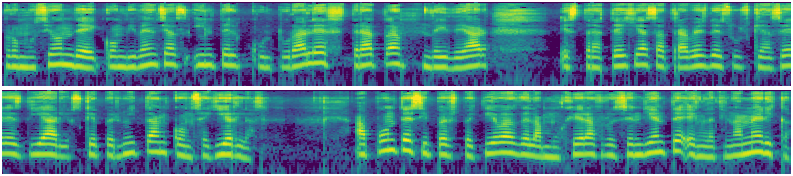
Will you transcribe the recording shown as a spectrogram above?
promoción de convivencias interculturales, trata de idear estrategias a través de sus quehaceres diarios que permitan conseguirlas. Apuntes y perspectivas de la mujer afrodescendiente en Latinoamérica.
